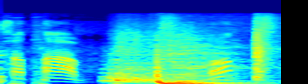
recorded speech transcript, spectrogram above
Satpam. Hop.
